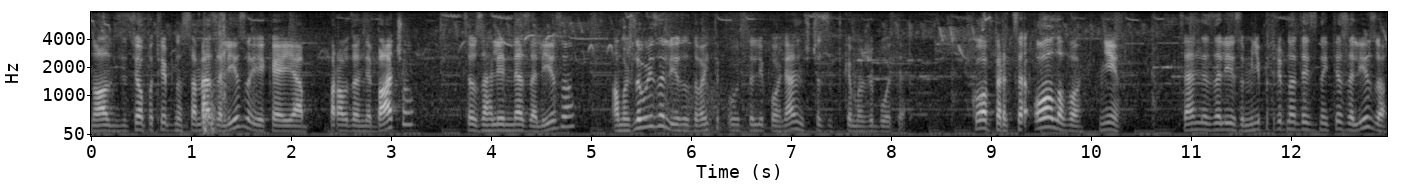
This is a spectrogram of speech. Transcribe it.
Ну але для цього потрібно саме залізо, яке я, правда, не бачу. Це взагалі не залізо. А можливо і залізо. Давайте селі поглянемо, що це таке може бути. Копер, це олово? Ні. Це не залізо. Мені потрібно десь знайти залізо,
